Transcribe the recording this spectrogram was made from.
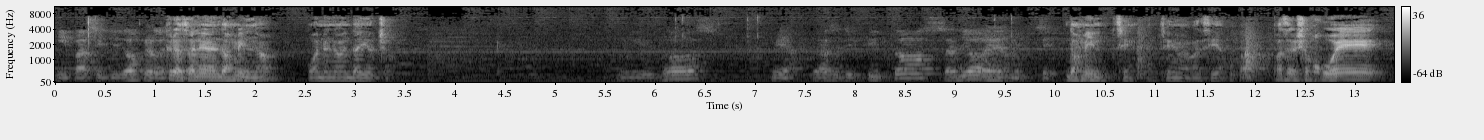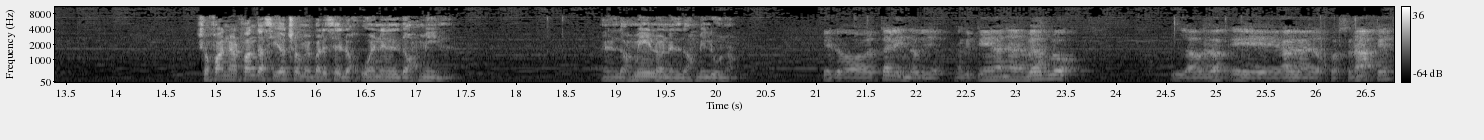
Y Parasite 2 creo que Creo que salió en el 2000, ¿no? O en el 98. Y 2, mira, Parasite 2 salió en el 2000, sí. 2000, sí, sí, me parecía. Pasa que yo jugué. Yo Final Fantasy VIII me parece que lo jugué en el 2000. En el 2000 o en el 2001. Pero está lindo el video, el que tiene ganas de verlo, la verdad que hablan de los personajes,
